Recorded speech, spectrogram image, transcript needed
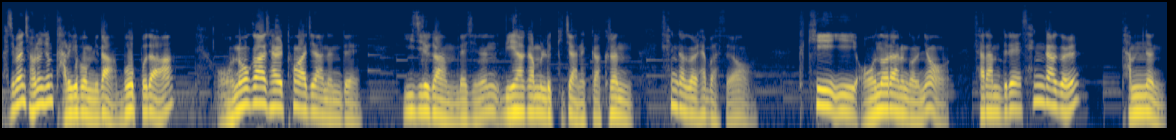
하지만 저는 좀 다르게 봅니다. 무엇보다 언어가 잘 통하지 않은데 이질감 내지는 위화감을 느끼지 않을까 그런 생각을 해봤어요. 특히 이 언어라는 거는요, 사람들의 생각을 담는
